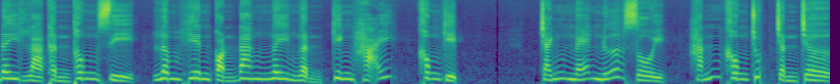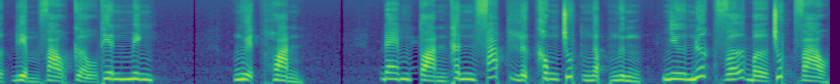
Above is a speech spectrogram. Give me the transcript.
Đây là thần thông gì? Lâm Hiên còn đang ngây ngẩn kinh hãi, không kịp. Tránh né nữa rồi, hắn không chút trần chờ điểm vào cửa thiên minh. Nguyệt Hoàn. Đem toàn thân pháp lực không chút ngập ngừng, như nước vỡ bờ chút vào.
